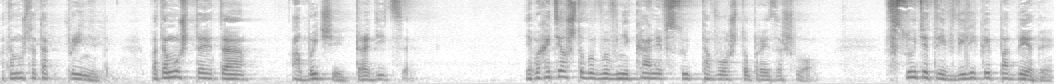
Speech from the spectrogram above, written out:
потому что так принято, потому что это обычай, традиция. Я бы хотел, чтобы вы вникали в суть того, что произошло. В суть этой великой победы,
